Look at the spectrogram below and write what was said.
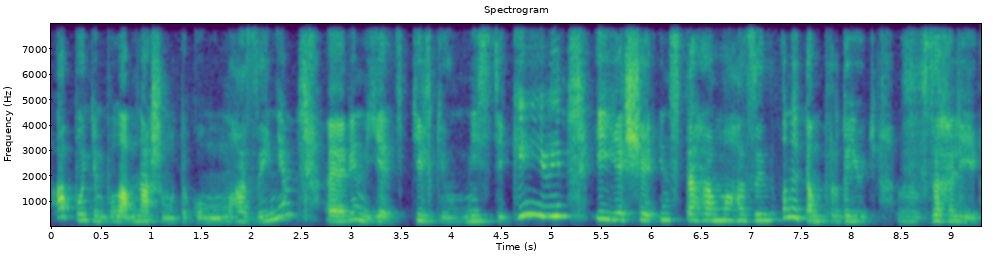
а потім була в нашому такому магазині. Е, Він є тільки в місті Києві і є ще інстаграм-магазин. Вони там продають взагалі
